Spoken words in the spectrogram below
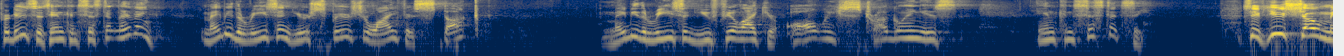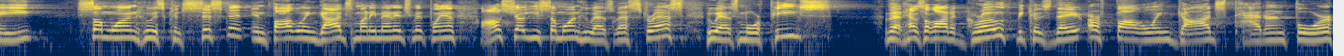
produces inconsistent living. Maybe the reason your spiritual life is stuck, maybe the reason you feel like you're always struggling is inconsistency. See, if you show me someone who is consistent in following God's money management plan. I'll show you someone who has less stress, who has more peace, that has a lot of growth because they are following God's pattern for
